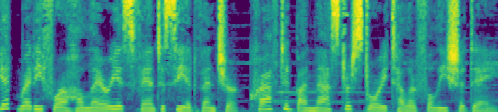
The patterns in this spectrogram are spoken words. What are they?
Get ready for a hilarious fantasy adventure crafted by master storyteller Felicia Day.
